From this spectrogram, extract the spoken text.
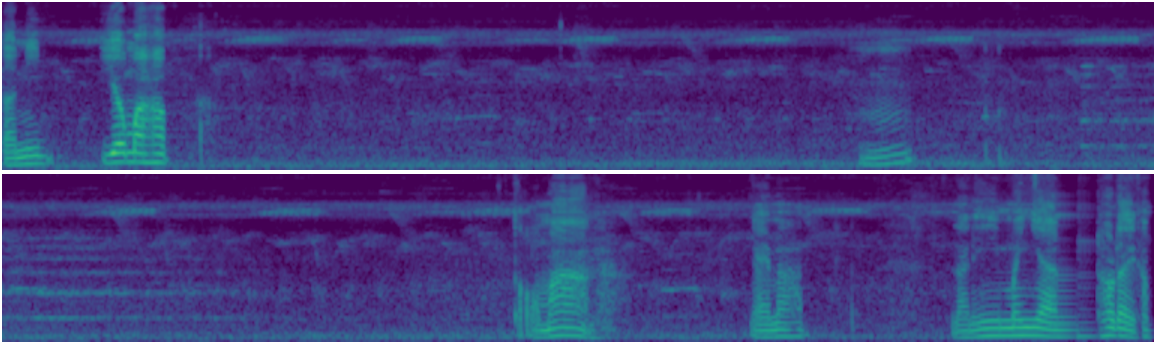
ตอนนี้เยอะมากครับต่อมาไงมาครับร้านนี้ไม่ยานเท่าไหร่ครับ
